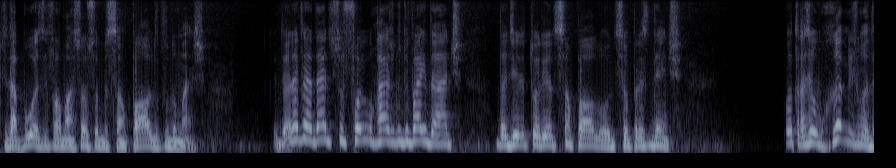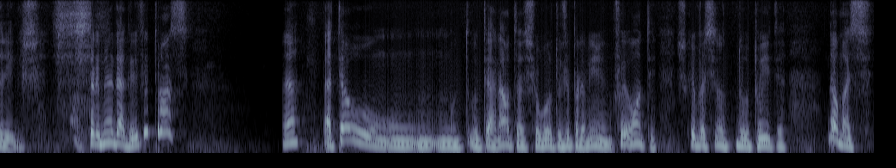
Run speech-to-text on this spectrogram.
de dar boas informações sobre São Paulo e tudo mais? Entendeu? Na verdade, isso foi um rasgo de vaidade da diretoria de São Paulo ou do seu presidente. Vou trazer o Rames Rodrigues, tremenda grife, e trouxe. Né? Até o, um, um, um internauta chegou outro dia para mim, foi ontem, escreveu assim no, no, Twitter. Não, mas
